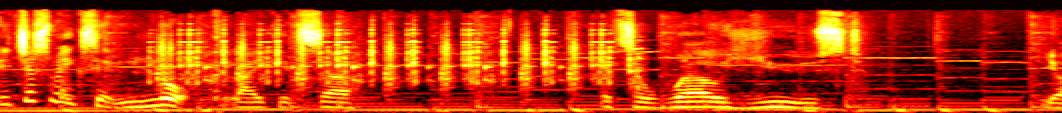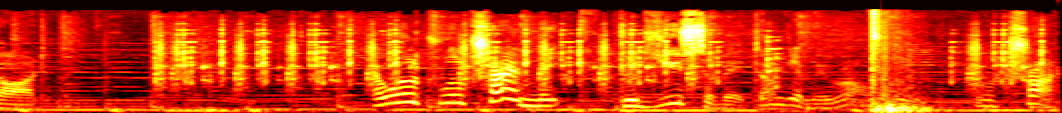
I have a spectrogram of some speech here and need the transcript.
it just makes it look like it's a it's a well used yard. And we'll we'll try and make good use of it. Don't get me wrong. We'll, try.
